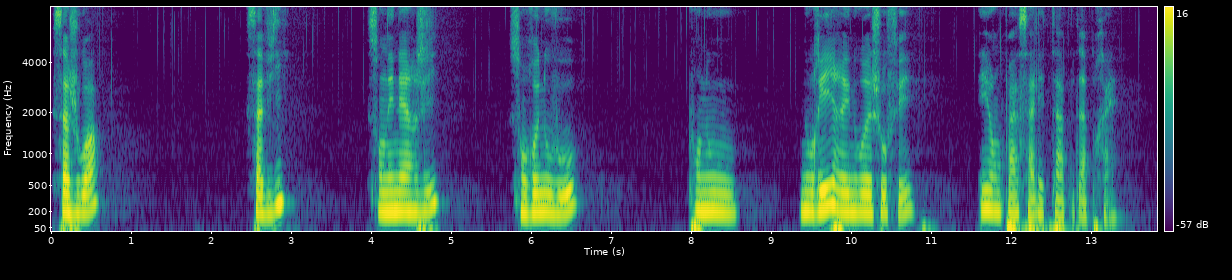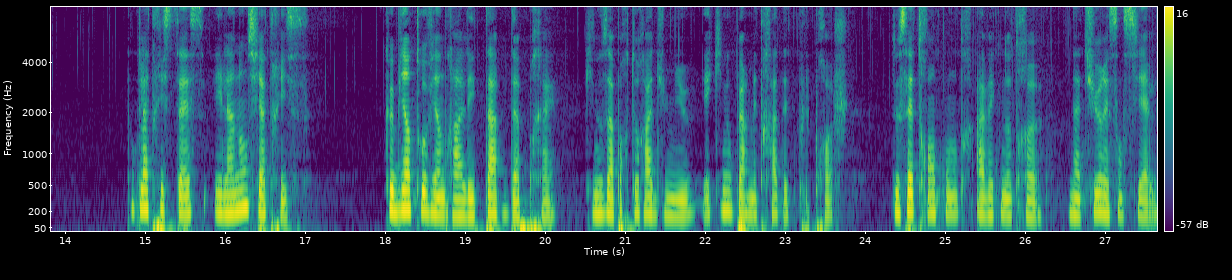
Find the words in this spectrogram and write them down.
sa joie, sa vie, son énergie, son renouveau, pour nous nourrir et nous réchauffer, et on passe à l'étape d'après. Donc la tristesse est l'annonciatrice que bientôt viendra l'étape d'après qui nous apportera du mieux et qui nous permettra d'être plus proches de cette rencontre avec notre nature essentielle,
